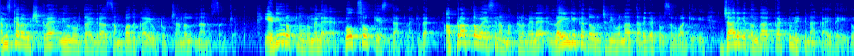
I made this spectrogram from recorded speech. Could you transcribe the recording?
ನಮಸ್ಕಾರ ವೀಕ್ಷಕರೇ ನೀವು ನೋಡ್ತಾ ಇದ್ದೀರಾ ಸಂಪಾದಕ ಯೂಟ್ಯೂಬ್ ಚಾನಲ್ ನಾನು ಸಂಕೇತ್. ಯಡಿಯೂರಪ್ಪನವರ ಮೇಲೆ ಪೋಕ್ಸೋ ಕೇಸ್ ದಾಖಲಾಗಿದೆ. ಅಪ್ರಾಪ್ತ ವಯಸ್ಸಿನ ಮಕ್ಕಳ ಮೇಲೆ ಲೈಂಗಿಕ ದೌರ್ಜನ್ಯವನ್ನ ತಡೆಗಟ್ಟುವ ಸಲುವಾಗಿ ಜಾರಿಗೆ ತಂದ ಕಟ್ಟುನಿಟ್ಟಿನ ಕಾಯ್ದೆ ಇದು.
